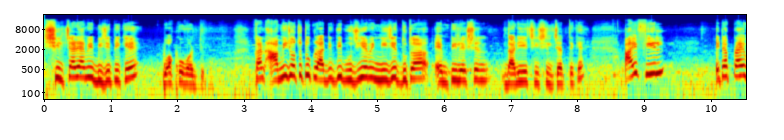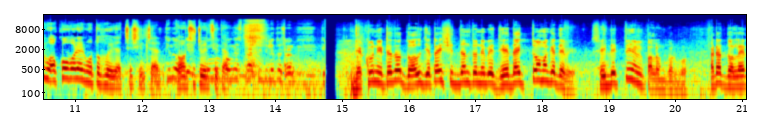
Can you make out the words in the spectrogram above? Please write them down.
শিলচারে আমি বিজেপিকে ওয়াক ওভার দেব। কারণ আমি যতটুকু রাজনীতি বুঝি আমি নিজে দুটা এমপি ইলেকশন দাঁড়িয়েছি শিলচার থেকে। আই ফিল এটা প্রায় ওয়াক ওভারের মতো হয়ে যাচ্ছে শিলচার কনস্টিটুয়েন্সিতে দেখুন এটা তো দল যেটাই সিদ্ধান্ত নেবে যে দায়িত্ব আমাকে দেবে সেই দায়িত্বই আমি পালন করব। একটা দলের,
